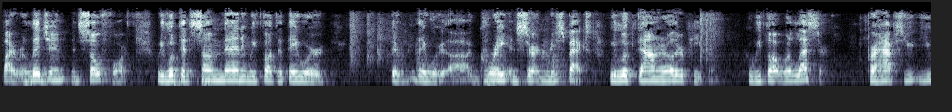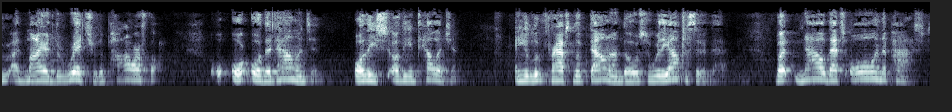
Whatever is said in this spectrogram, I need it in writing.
by religion, and so forth. We looked at some men and we thought that they were they, they were uh, great in certain respects. We looked down at other people who we thought were lesser. Perhaps you, you admired the rich or the powerful or, or, or the talented or the, or the intelligent. And you look, perhaps look down on those who were the opposite of that. But now that's all in the past.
